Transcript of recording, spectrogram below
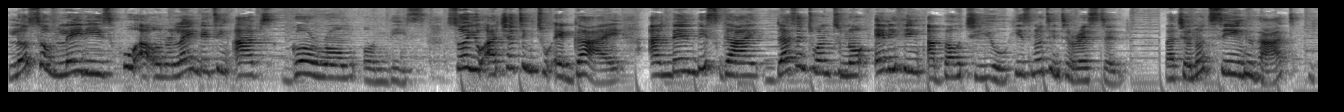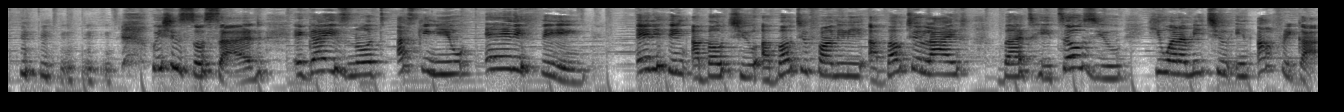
Lots of ladies who are on online dating apps go wrong on this. So you are chatting to a guy and then this guy doesn't want to know anything about you. He's not interested. But you're not seeing that which is so sad. A guy is not asking you anything anything about you about your family about your life but he tells you he want to meet you in africa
